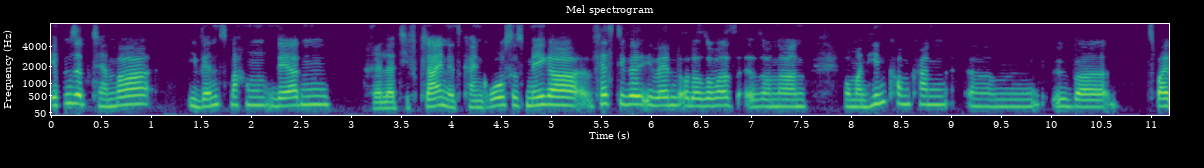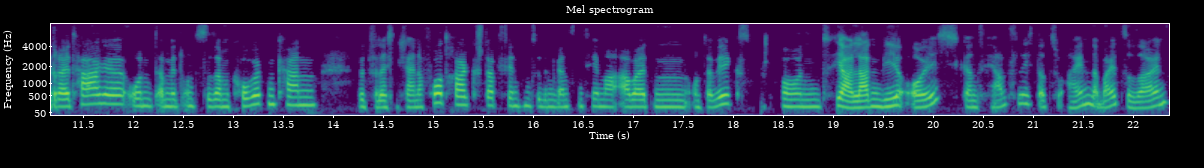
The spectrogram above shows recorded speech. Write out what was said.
im September Events machen werden. Relativ klein, jetzt kein großes Mega-Festival-Event oder sowas, sondern wo man hinkommen kann ähm, über zwei, drei Tage und damit uns zusammen coworken kann. Wird vielleicht ein kleiner Vortrag stattfinden zu dem ganzen Thema Arbeiten unterwegs. Und ja, laden wir euch ganz herzlich dazu ein, dabei zu sein.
